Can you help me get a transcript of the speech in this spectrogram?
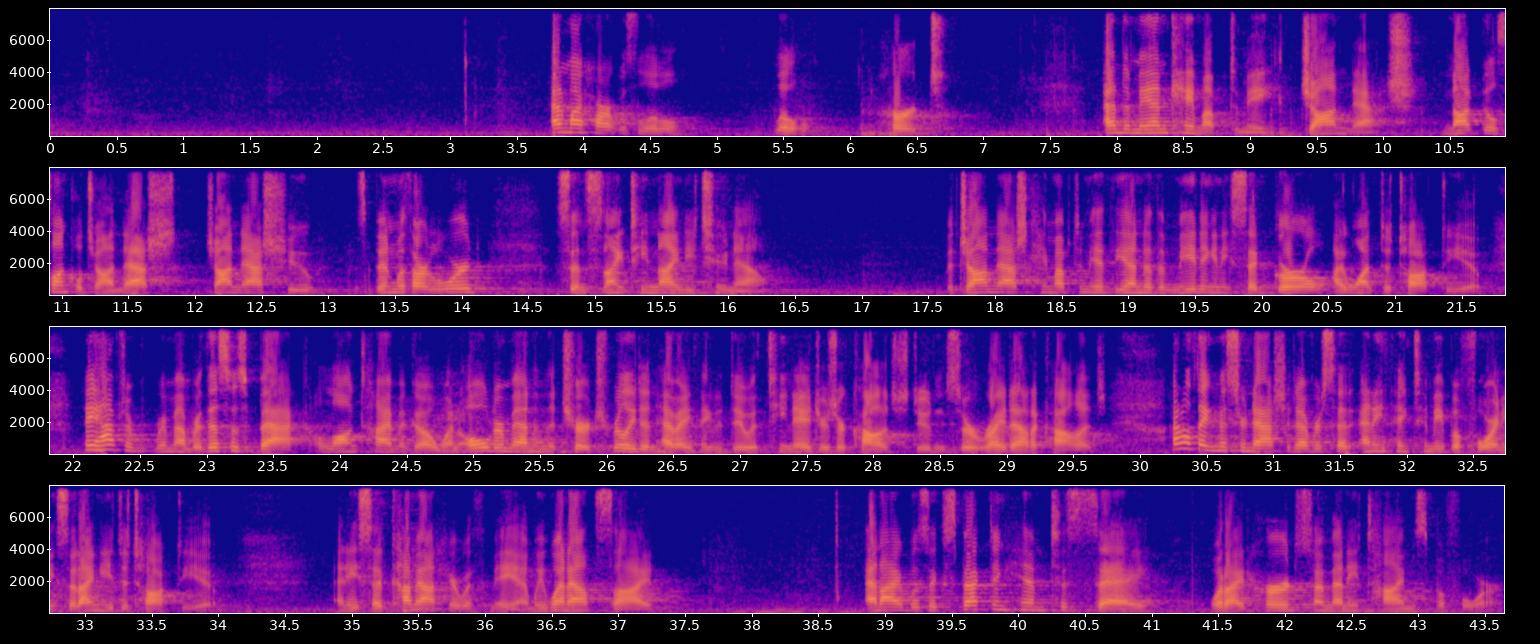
And my heart was a little, little hurt. And a man came up to me, John Nash, not Bill's uncle John Nash, John Nash, who has been with our Lord since 1992 now. But John Nash came up to me at the end of the meeting and he said, Girl, I want to talk to you. Now you have to remember, this was back a long time ago when older men in the church really didn't have anything to do with teenagers or college students or right out of college. I don't think Mr. Nash had ever said anything to me before, and he said, I need to talk to you. And he said, Come out here with me. And we went outside. And I was expecting him to say what I'd heard so many times before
